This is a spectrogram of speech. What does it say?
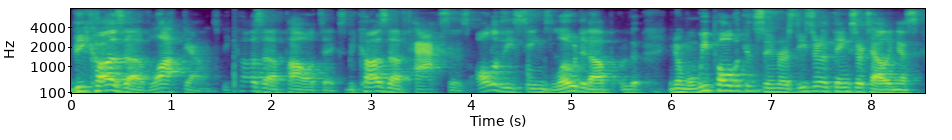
because of lockdowns, because of politics, because of taxes, all of these things loaded up. You know, when we poll the consumers, these are the things they're telling us.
